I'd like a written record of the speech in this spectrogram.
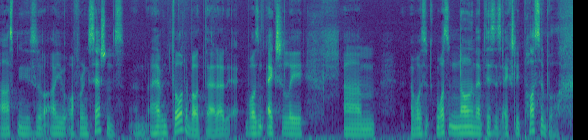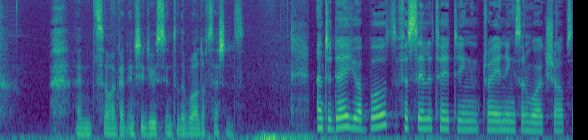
asked me, "So are you offering sessions?" And I haven't thought about that. I wasn't actually. Um, I wasn't wasn't knowing that this is actually possible, and so I got introduced into the world of sessions. And today you are both facilitating trainings and workshops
